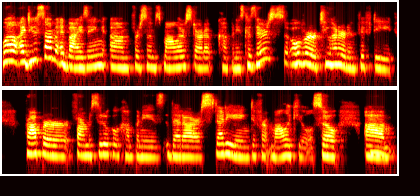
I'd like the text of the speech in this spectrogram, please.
well, I do some advising um, for some smaller startup companies because there's over 250 proper pharmaceutical companies that are studying different molecules. So um, mm.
